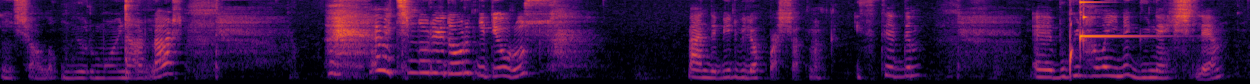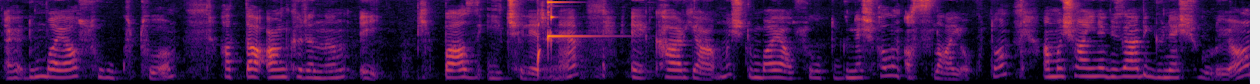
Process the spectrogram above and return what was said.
İnşallah umuyorum oynarlar. Evet şimdi oraya doğru gidiyoruz. Ben de bir vlog başlatmak istedim. Ee, bugün hava yine güneşli. Ee, dün bayağı soğuktu. Hatta Ankara'nın e, bazı ilçelerine e, kar yağmış. Dün bayağı soğuktu. Güneş falan asla yoktu. Ama şu an yine güzel bir güneş vuruyor.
